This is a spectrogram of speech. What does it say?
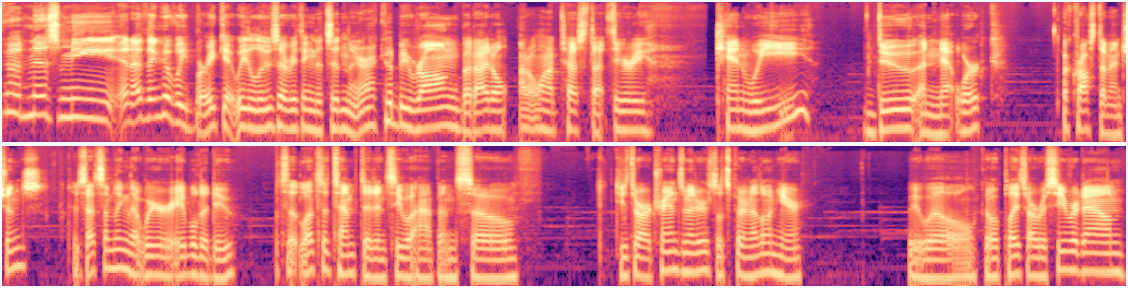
Goodness me. And I think if we break it, we lose everything that's in there. I could be wrong, but I don't I don't want to test that theory. Can we do a network across dimensions? Is that something that we're able to do? Let's let's attempt it and see what happens. So these are our transmitters. Let's put another one here. We will go place our receiver down,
